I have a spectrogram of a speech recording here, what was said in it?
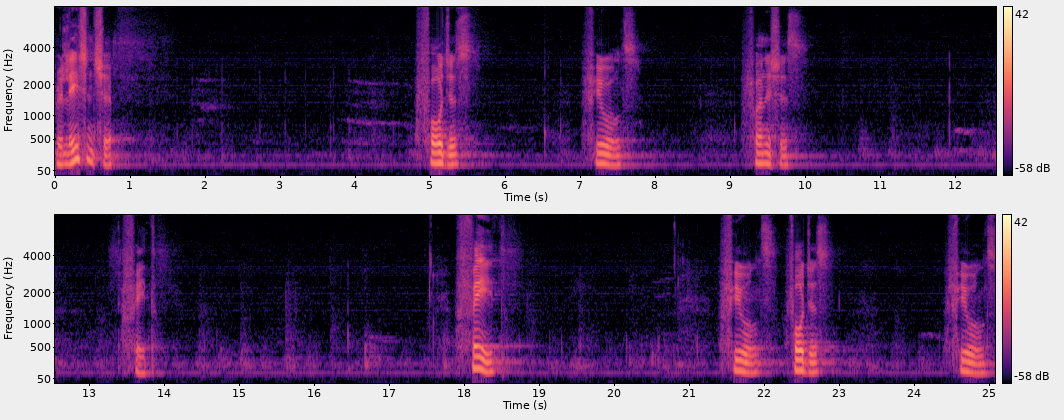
Relationship forges fuels, furnishes faith. Faith fuels, forges, fuels,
